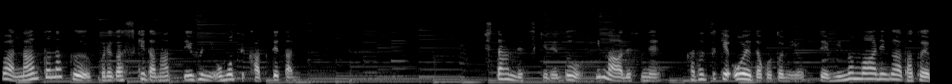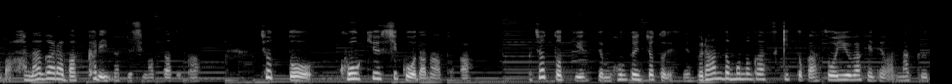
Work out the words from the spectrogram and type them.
はなんとなくこれが好きだなっていうふうに思って買ってたりしたんですけれど、今はですね、片付け終えたことによって身の回りが例えば花柄ばっかりになってしまったとか、ちょっと高級志向だなとか、ちょっとって言っても本当にちょっとですね、ブランド物が好きとかそういうわけではなくっ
